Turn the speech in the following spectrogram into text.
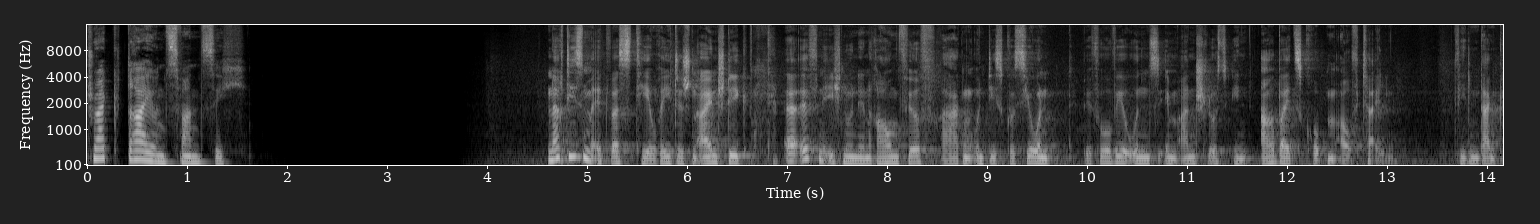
Track 23 Nach diesem etwas theoretischen Einstieg eröffne ich nun den Raum für Fragen und Diskussion, bevor wir uns im Anschluss in Arbeitsgruppen aufteilen. Vielen Dank.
